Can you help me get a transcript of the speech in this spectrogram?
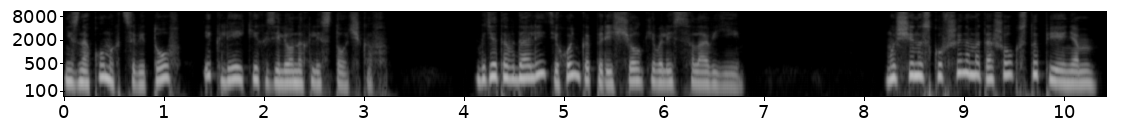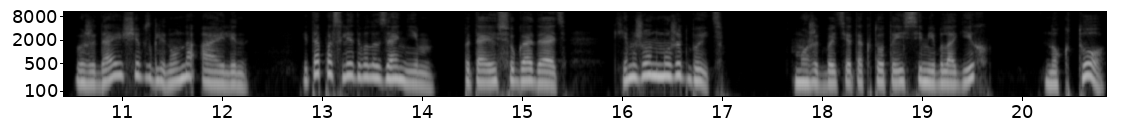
незнакомых цветов и клейких зеленых листочков. Где-то вдали тихонько перещелкивались соловьи. Мужчина с кувшином отошел к ступеням, выжидающе взглянул на Айлин, и та последовала за ним, пытаясь угадать, кем же он может быть. Может быть, это кто-то из семи благих? Но кто?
